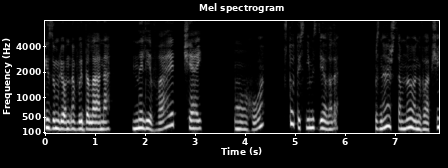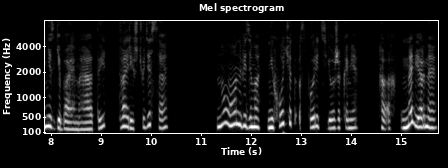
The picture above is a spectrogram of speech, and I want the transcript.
изумленно выдала она. «Наливает чай». «Ого, что ты с ним сделала?» «Знаешь, со мной он вообще несгибаемый, а ты творишь чудеса». «Ну, он, видимо, не хочет спорить с ежиками». «Ах, наверное»,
